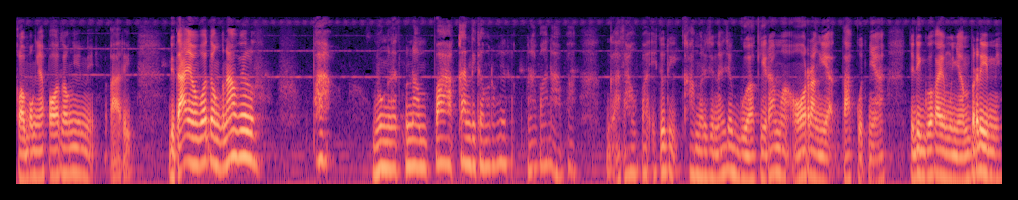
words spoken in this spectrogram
kelompoknya potong ini lari. Ditanya sama potong kenapa lu? Pak gue ngeliat penampakan di kamar jenazah penampakan apa? Nggak tahu pak. Itu di kamar jenazah gue kira sama orang ya takutnya. Jadi gue kayak mau nyamperin nih.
